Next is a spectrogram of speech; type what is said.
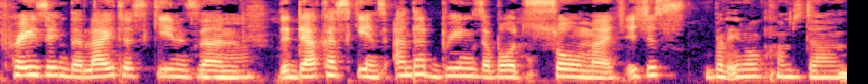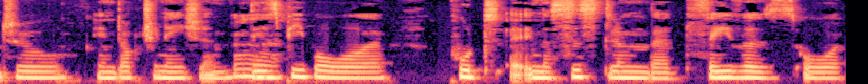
praising the lighter skins than Mhm. the darker skins and that brings about so much it's just But it all comes down to indoctrination. These Mm. people were put in a system that favors or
